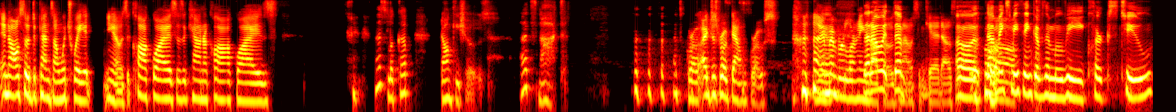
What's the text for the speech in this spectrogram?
and also depends on which way it you know is it clockwise is it counterclockwise let's look up donkey shows let's not that's gross i just wrote down gross i remember learning That about always- those that- when i was a kid i was like Uh, that makes me think of the movie Clerks 2,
